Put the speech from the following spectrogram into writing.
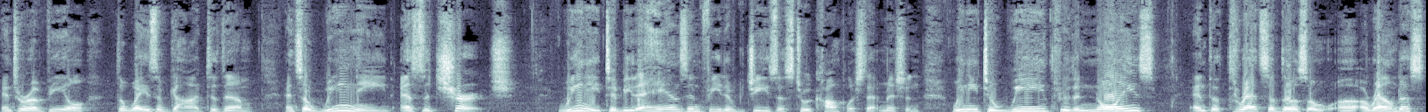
and to reveal the ways of God to them. And so we need, as the church, we need to be the hands and feet of Jesus to accomplish that mission. We need to weed through the noise and the threats of those uh, around us,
